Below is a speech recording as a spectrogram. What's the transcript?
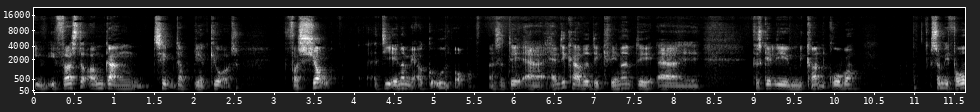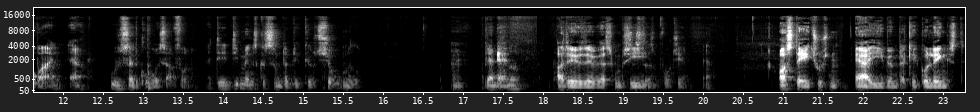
i, i første omgang ting, der bliver gjort for sjov, at de ender med at gå ud over. Altså det er handicappede, det er kvinder, det er øh, forskellige migrantgrupper, som i forvejen er udsatte grupper i samfundet. At det er de mennesker, som der bliver gjort sjov med. Mm. Blandt andet. Og det er det, hvad skal man sige. Som ja. Og statusen er i, hvem der kan gå længst.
